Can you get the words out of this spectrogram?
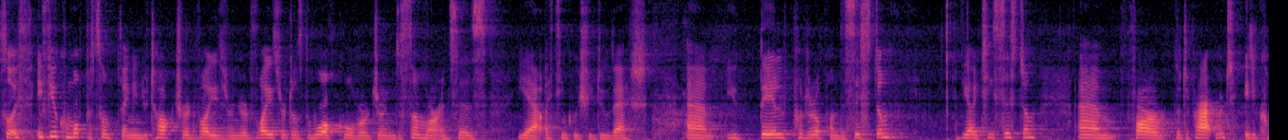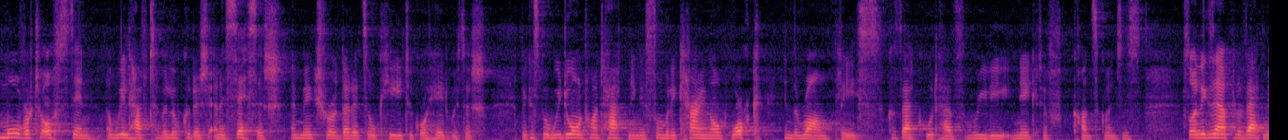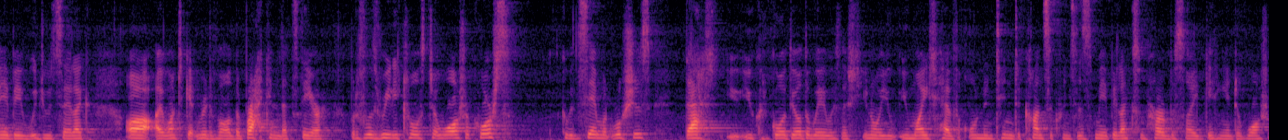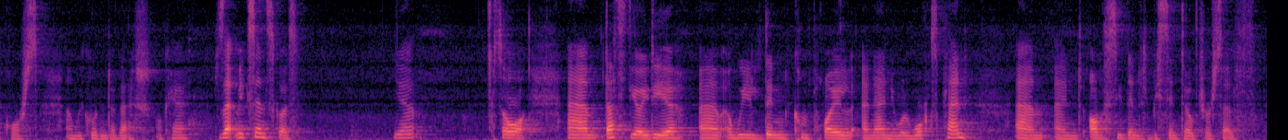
So if, if you come up with something and you talk to your advisor and your advisor does the walkover during the summer and says, yeah, I think we should do that, um, you, they'll put it up on the system, the IT system, um, for the department, it'll come over to us then and we'll have to have a look at it and assess it and make sure that it's okay to go ahead with it. Because what we don't want happening is somebody carrying out work in the wrong place, because that could have really negative consequences. So an example of that maybe would you say like, oh, I want to get rid of all the bracken that's there, but if it was really close to a water course, it could be the same with rushes, that you, you could go the other way with it. You know, you, you might have unintended consequences, maybe like some herbicide getting into watercourse, and we couldn't have that, okay? Does that make sense, guys? Yeah? So um, that's the idea, um, and we'll then compile an annual works plan, um, and obviously then it'll be sent out yourself.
